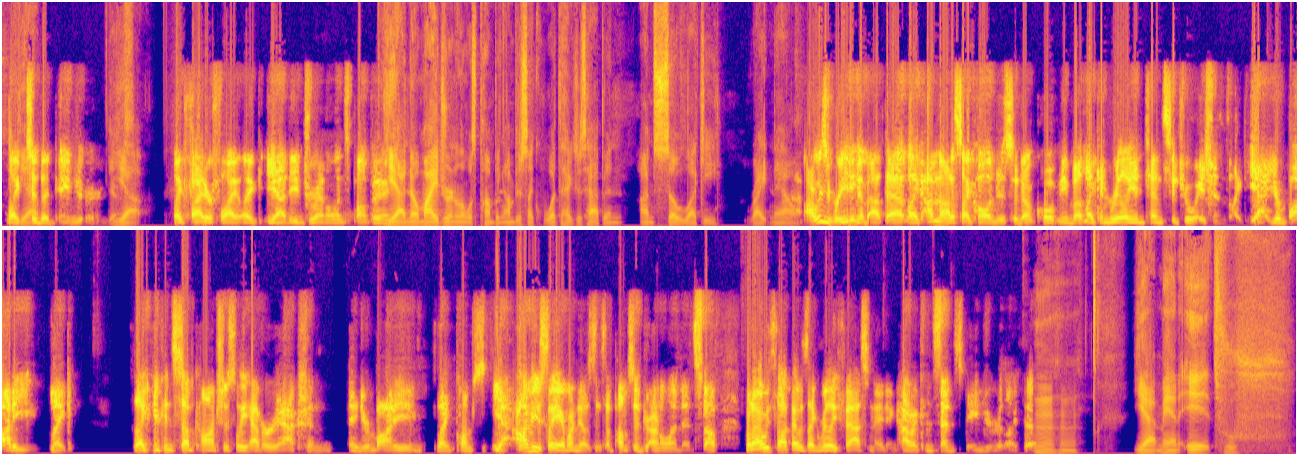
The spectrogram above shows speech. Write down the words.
like Yeah. to the danger, Yes. yeah, like fight or flight. Like yeah, the adrenaline's pumping. yeah. No, my adrenaline was pumping. I'm just like, what the heck just happened? I'm so lucky right now. I was reading about that. Like, I'm not a psychologist, so don't quote me, but like in really intense situations, like, yeah, your body, like, like you can subconsciously have a reaction and your body like pumps. Yeah, obviously everyone knows this. It pumps adrenaline and stuff. But I always thought that was like really fascinating how it can sense danger like that. Mm-hmm. Yeah, man. It oof,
